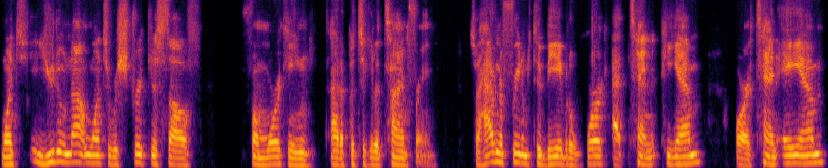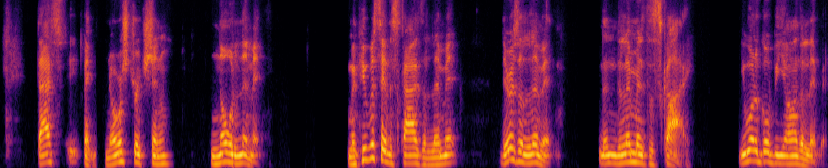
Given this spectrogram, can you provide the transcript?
once you do not want to restrict yourself from working at a particular time frame. So having the freedom to be able to work at 10 p.m. or 10 a.m., that's no restriction, no limit when people say the sky's the limit, there's a limit. Then the limit is the sky. You want to go beyond the limit.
